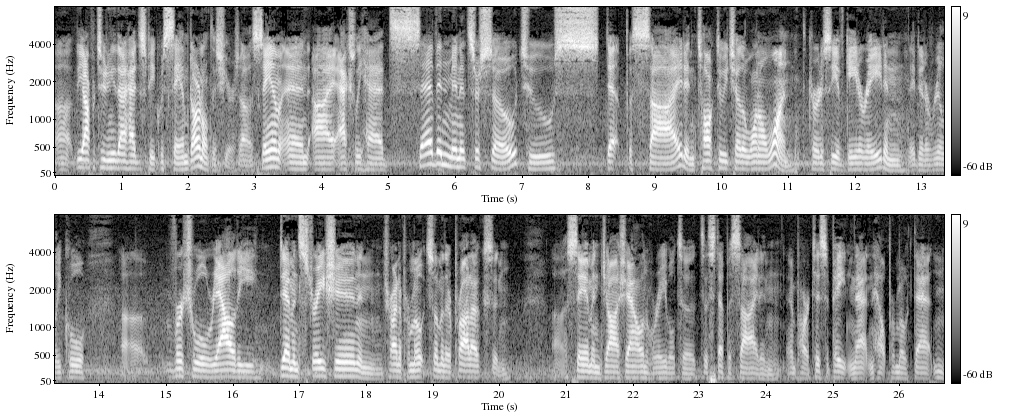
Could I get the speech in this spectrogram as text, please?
uh, the opportunity that I had to speak with Sam Darnold this year. So Sam and I actually had seven minutes or so to step aside and talk to each other one on one, courtesy of Gatorade, and they did a really cool uh, virtual reality demonstration and trying to promote some of their products. And uh, Sam and Josh Allen were able to, to step aside and, and participate in that and help promote that. And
